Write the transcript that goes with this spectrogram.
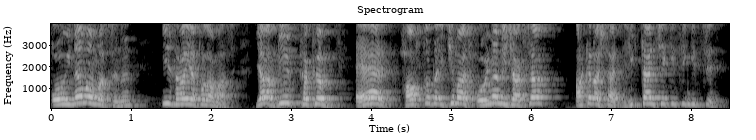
oynamamasının izahı yapılamaz. Ya bir takım eğer haftada iki maç oynamayacaksa arkadaşlar ligden çekilsin gitsin.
